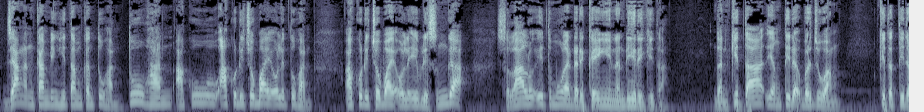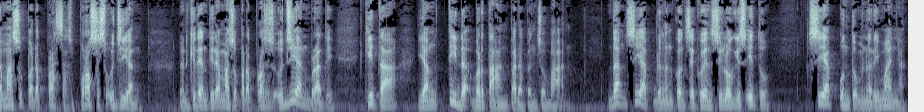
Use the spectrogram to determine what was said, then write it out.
Jangan kambing hitamkan Tuhan. Tuhan, aku aku dicobai oleh Tuhan. Aku dicobai oleh iblis. Enggak. Selalu itu mulai dari keinginan diri kita. Dan kita yang tidak berjuang, kita tidak masuk pada proses, proses ujian. Dan kita yang tidak masuk pada proses ujian berarti kita yang tidak bertahan pada pencobaan. Dan siap dengan konsekuensi logis itu. Siap untuk menerimanya.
